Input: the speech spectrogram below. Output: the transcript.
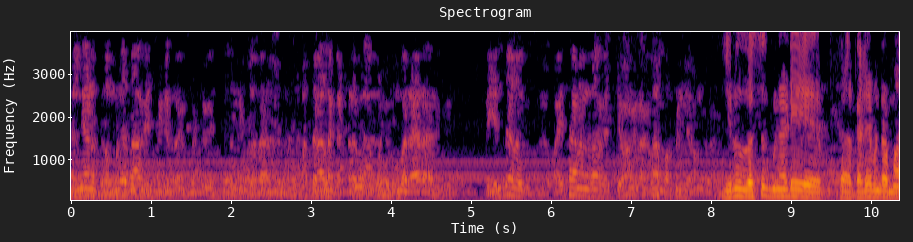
கல்யாணத்தில் மட்டும் தான் வேஸ்ட் கட்டுறாங்க பட்டு வேஸ்ட் பர்டிகுலராக மற்ற நாளில் கட்டுறது மட்டும் ரொம்ப ரேராக இருக்குது இப்போ எந்த அளவுக்கு வயசானவங்க தான் வேஸ்ட்டி வாங்குறாங்களா? பசங்களே வாங்குறாங்க இருபது வருஷத்துக்கு முன்னாடி க- கல்யாணம் பண்ணுற மா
